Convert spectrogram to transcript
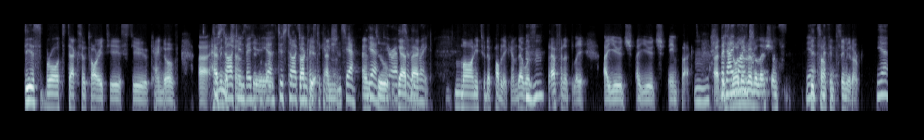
this brought tax authorities to kind of uh, having the chance inve- to, yeah, to start exactly, investigations. And, yeah, and yeah, to get back right. money to the public, and that was mm-hmm. definitely a huge, a huge impact. Mm. Uh, but I Northern want... Revelations yeah, did something but, similar. Yeah,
